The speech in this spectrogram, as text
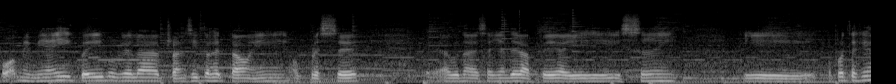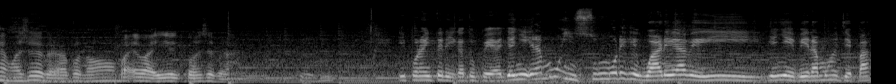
o a mí me ahí, porque la tránsito está ahí, ofrecer, algunas veces hay de la P ahí, sí, y proteger a más de verdad, pues no, va a ir y cosas de verdad. Y por ahí tenía que tu pea, ya ni éramos insumos de guare a ver, ya ni viéramos a llevar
